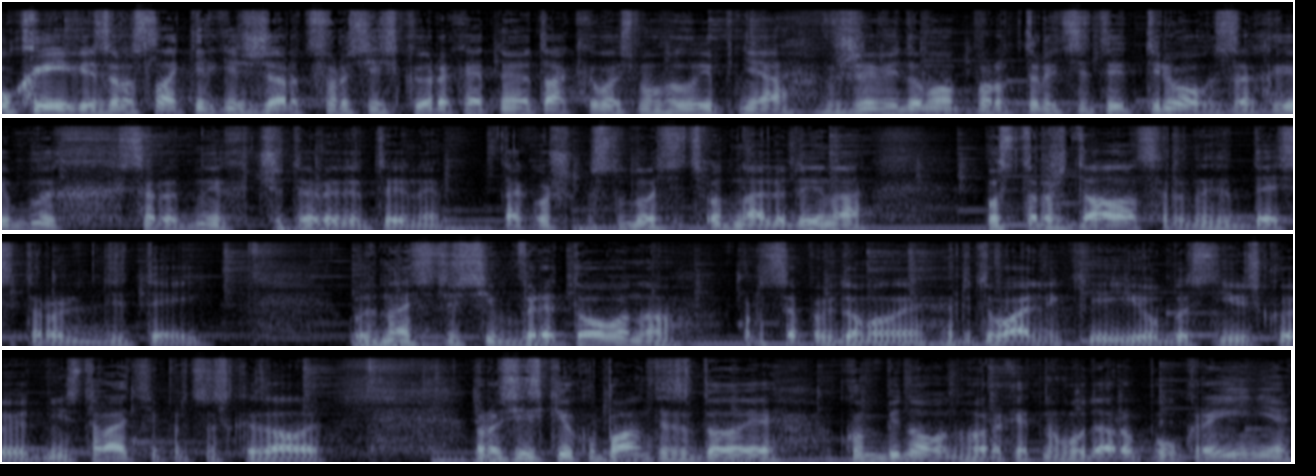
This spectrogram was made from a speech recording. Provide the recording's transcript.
У Києві зросла кількість жертв російської ракетної атаки 8 липня. Вже відомо про 33 загиблих, серед них 4 дитини. Також 121 людина постраждала, серед них 10 дітей. 11 осіб врятовано. Про це повідомили рятувальники і обласні військові адміністрації. Про це сказали. Російські окупанти завдали комбінованого ракетного удару по Україні.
